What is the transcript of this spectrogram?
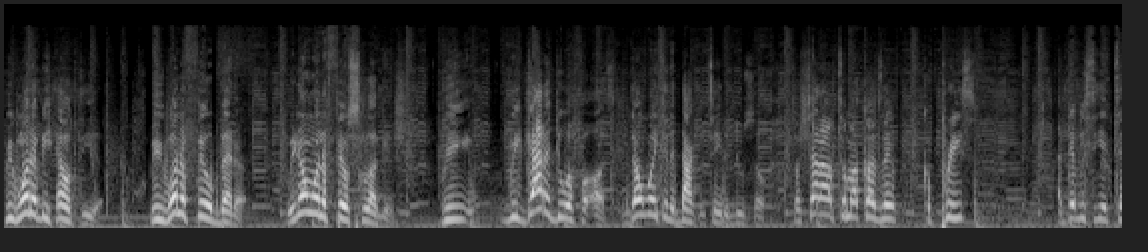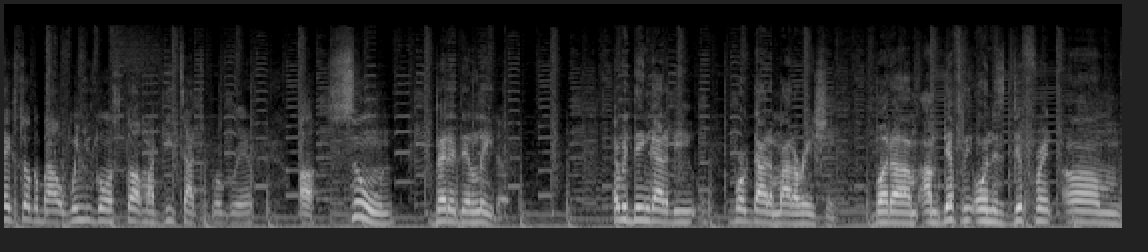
We want to be healthier. We want to feel better. We don't want to feel sluggish. We we got to do it for us. Don't wait till the doctor tell you to do so. So shout out to my cousin Caprice. I definitely see a text talk about when you going to start my detox program. Uh, soon, better than later. Everything got to be worked out in moderation. But um, I'm definitely on this different um,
